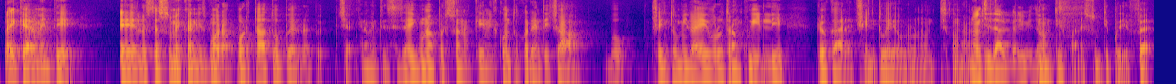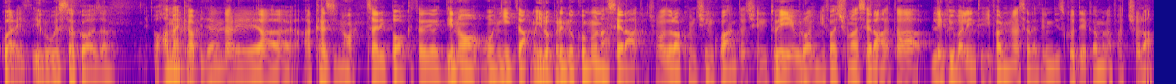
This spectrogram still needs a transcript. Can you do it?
Beh, chiaramente è lo stesso meccanismo rapportato per, per- cioè, chiaramente se sei una persona che nel conto corrente ha boh, 100.000 euro tranquilli, giocare 100 euro non ti, me, Non ti dà il brivido. non ti fa nessun tipo di effetto. Guarda, ti dico questa cosa. A me capita di andare a, a casino, stare ipocrita di di no ogni tanto, ma io lo prendo come una serata, cioè vado là con 50-100 euro e mi faccio una serata, l'equivalente di farmi una serata in discoteca me la faccio là.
